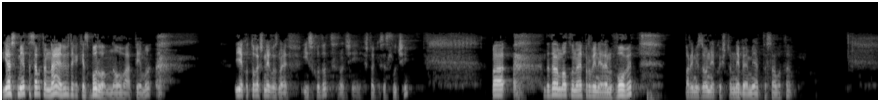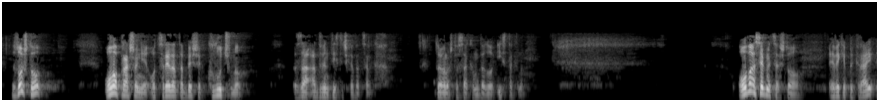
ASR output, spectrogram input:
Јас мијата сабота најавив дека ќе зборувам на оваа тема, иако тогаш не го знаев исходот, значи што ќе се случи. Па, да дадам малку најпрвен еден вовет, барем и за оние кои што не беа мијата сабота. Зошто ова прашање од средата беше клучно за адвентистичката црква? Тоа е оно што сакам да го истакнам. Оваа седмица што е веќе при крај,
